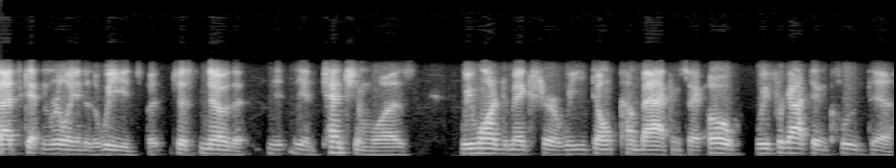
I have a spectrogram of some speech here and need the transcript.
that's getting really into the weeds, but just know that the, the intention was we wanted to make sure we don't come back and say, oh, we forgot to include this.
